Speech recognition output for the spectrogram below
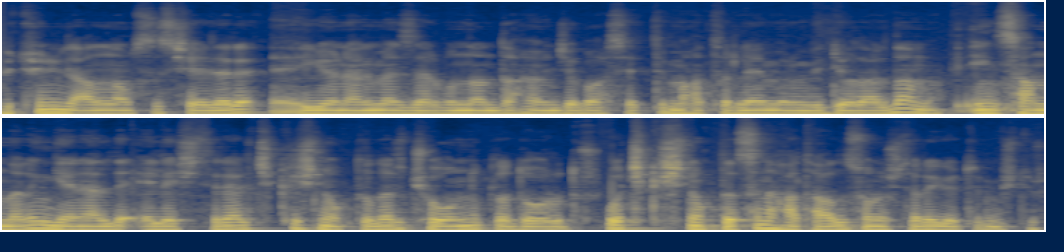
bütünüyle anlamsız şeylere e, yönelmezler. Bundan daha önce bahsettiğimi hatırlayamıyorum videolarda ama insanların genelde eleştirel çıkış noktaları çoğunluk çoğunlukla doğrudur. O çıkış noktasını hatalı sonuçlara götürmüştür.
